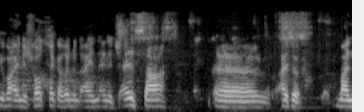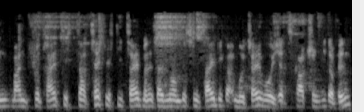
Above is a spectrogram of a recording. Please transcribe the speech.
über eine Shorttreckerin und einen NHL-Star. Äh, also man, man vertreibt sich tatsächlich die Zeit, man ist halt nur ein bisschen zeitiger im Hotel, wo ich jetzt gerade schon wieder bin.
